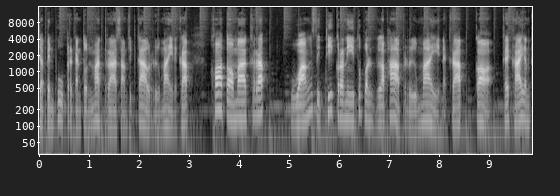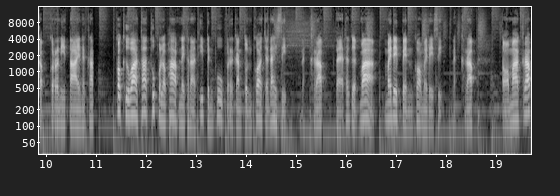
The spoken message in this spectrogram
จะเป็นผู้ประกันตนมาตรา 39 หรือไม่นะครับ ข้อต่อมาครับ หวังสิทธิกรณีทุพพลภาพหรือไม่นะครับ ก็คล้ายๆกันกับกรณีตายนะครับ ก็คือว่าถ้าทุพพลภาพในขณะที่เป็นผู้ประกันตนก็จะได้สิทธิ์นะครับ แต่ถ้าเกิดว่าไม่ได้เป็นก็ไม่ได้สิทธิ์นะครับ ต่อมาครับ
